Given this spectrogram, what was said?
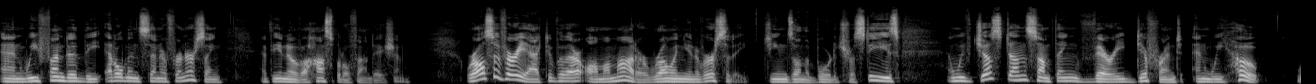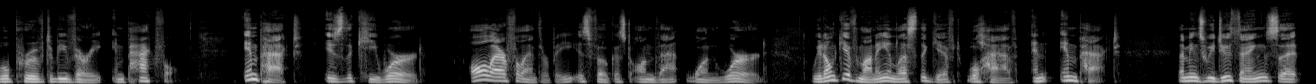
and we funded the Edelman Center for Nursing at the Inova Hospital Foundation. We're also very active with our alma mater, Rowan University. Jean's on the board of trustees, and we've just done something very different and we hope will prove to be very impactful. Impact is the key word. All our philanthropy is focused on that one word. We don't give money unless the gift will have an impact. That means we do things that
